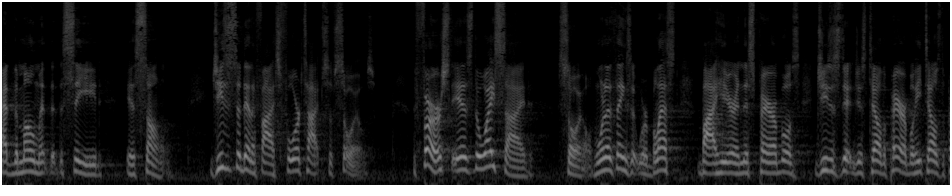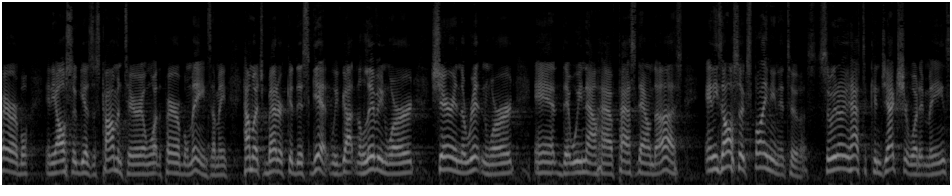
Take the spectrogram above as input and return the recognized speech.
at the moment that the seed is sown. Jesus identifies four types of soils. The first is the wayside soil. One of the things that we're blessed by here in this parable is Jesus didn't just tell the parable, he tells the parable and he also gives us commentary on what the parable means. I mean, how much better could this get? We've got the living word sharing the written word and that we now have passed down to us. And he's also explaining it to us. So we don't even have to conjecture what it means.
